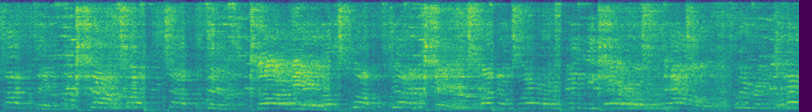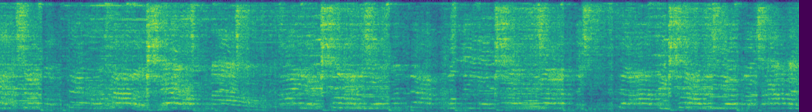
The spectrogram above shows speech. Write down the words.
Nothing. Not one substance. Dogged. I'm judgment. Unaware of family, the love, the style, the body of my family.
